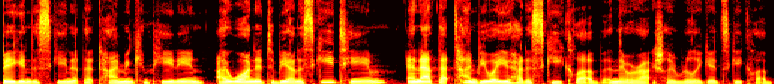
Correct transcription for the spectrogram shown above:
big into skiing at that time and competing. I wanted to be on a ski team, and at that time, BYU had a ski club, and they were actually a really good ski club.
